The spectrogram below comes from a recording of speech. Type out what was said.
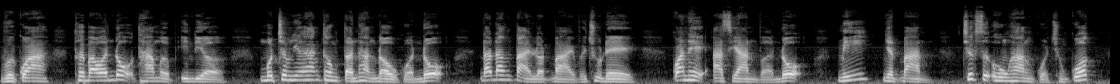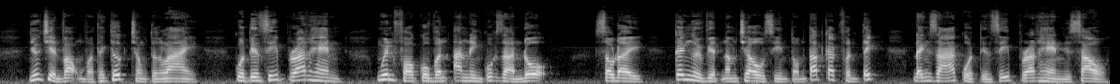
Vừa qua, thời báo Ấn Độ Time of India, một trong những hãng thông tấn hàng đầu của Ấn Độ, đã đăng tải loạt bài với chủ đề Quan hệ ASEAN và Ấn Độ, Mỹ, Nhật Bản trước sự hung hăng của Trung Quốc, những triển vọng và thách thức trong tương lai của tiến sĩ Brad Hand, nguyên phó cố vấn an ninh quốc gia Ấn Độ. Sau đây, kênh Người Việt Nam Châu xin tóm tắt các phân tích, đánh giá của tiến sĩ Brad Hand như sau.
